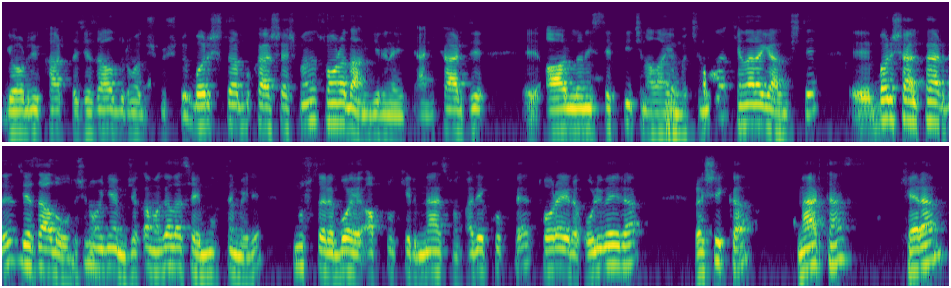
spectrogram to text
gördüğü kartla cezalı duruma düşmüştü. Barış da bu karşılaşmanın sonradan girine yani Icardi e, ağırlığını hissettiği için Alanya Evet. maçında kenara gelmişti. E, Barış Alper de cezalı olduğu için oynayamayacak ama Galatasaray muhtemeli Mustara, Boye, Abdülkerim, Nelson, Adekubbe, Torreira, Oliveira, Raşika, Mertens, Kerem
